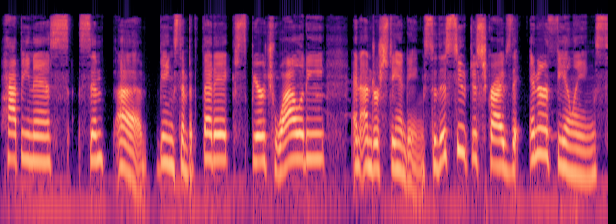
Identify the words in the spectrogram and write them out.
happiness, sim- uh, being sympathetic, spirituality, and understanding. So this suit describes the inner feelings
